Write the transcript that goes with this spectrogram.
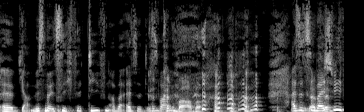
äh, ja, müssen wir jetzt nicht vertiefen, aber also das können, war. Können wir aber. also zum Beispiel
